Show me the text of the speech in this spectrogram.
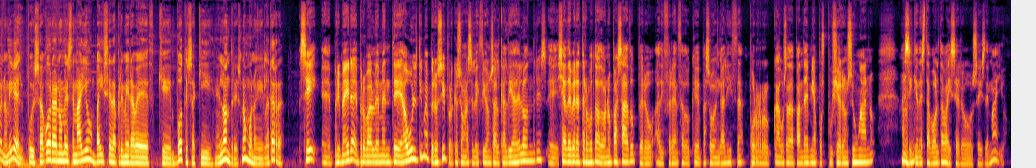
Bueno, Miguel, pois agora no mes de maio vai ser a primeira vez que votes aquí en Londres, non? Bueno, en Inglaterra. Sí, eh, primeira e probablemente a última, pero sí, porque son as eleccións á Alcaldía de Londres. Eh, xa debera ter votado ano pasado, pero a diferenza do que pasou en Galiza, por causa da pandemia, pois puxéronse un ano, así uh -huh. que desta volta vai ser o 6 de maio.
